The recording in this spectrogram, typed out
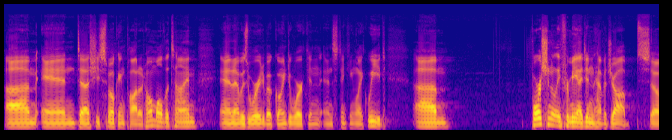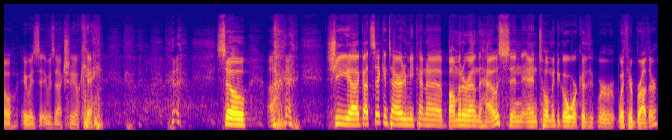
um, and uh, she's smoking pot at home all the time. And I was worried about going to work and, and stinking like weed. Um, fortunately for me, I didn't have a job, so it was, it was actually okay. so, uh, she uh, got sick and tired of me kind of bumming around the house and, and told me to go work with, with her brother.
